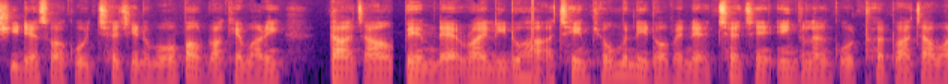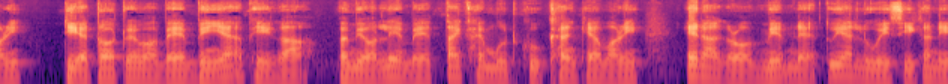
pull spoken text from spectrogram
ရှိတဲ့ဆိုတာကိုချက်ချင်းတော့ပေါက်သွားခဲ့ပါရီဒါကြောင့်ဘင်နဲ့ရိုင်လီတို့ဟာအချိန်ဖြုံးမနေတော့ဘဲနဲ့ချက်ချင်းအင်္ဂလန်ကိုထွက်သွားကြပါရီ ဒီအတော်တွင်းမှာပဲဘင်ရဲ့အဖေကမမျော်လင့်ပဲတိုက်ခိုက်မှုတစ်ခုခံခဲ့ပါရင်အဲ့ဒါကတော့မစ်နဲ့သူ့ရဲ့လူဝေစီကနေ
